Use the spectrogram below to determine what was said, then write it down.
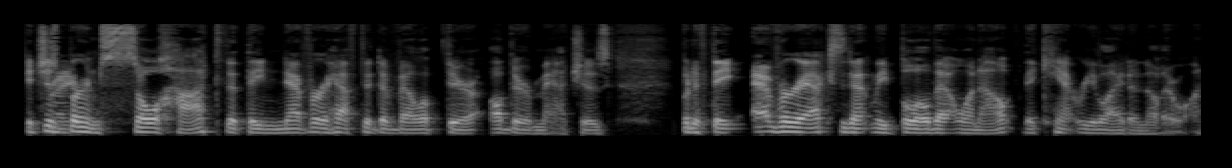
It just Right. burns so hot that they never have to develop their other matches. But if they ever accidentally blow that one out, they can't relight another one.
